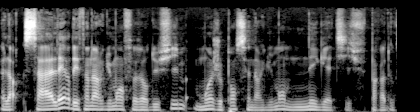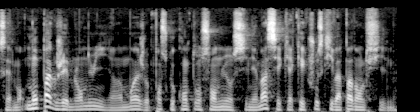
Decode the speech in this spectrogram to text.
Alors, ça a l'air d'être un argument en faveur du film. Moi, je pense que c'est un argument négatif, paradoxalement. Non pas que j'aime l'ennui. hein. Moi, je pense que quand on s'ennuie au cinéma, c'est qu'il y a quelque chose qui ne va pas dans le film.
